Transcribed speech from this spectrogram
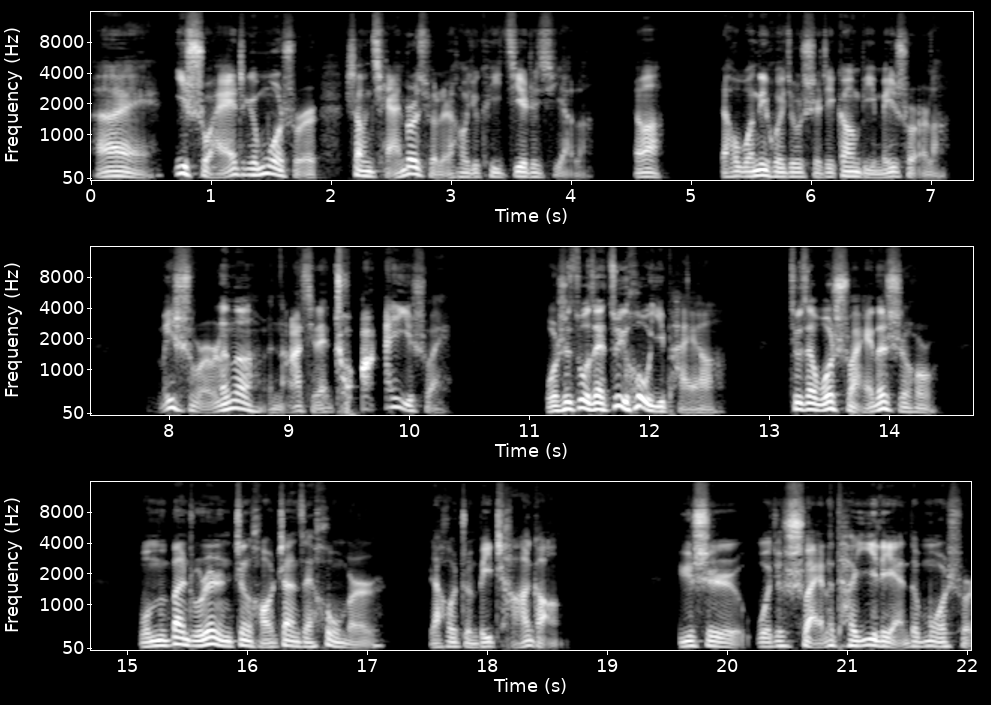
哎，一甩这个墨水上前边去了，然后就可以接着写了，是吧？然后我那回就是这钢笔没水了，没水了呢，拿起来歘一甩。我是坐在最后一排啊，就在我甩的时候，我们班主任正好站在后门，然后准备查岗，于是我就甩了他一脸的墨水。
